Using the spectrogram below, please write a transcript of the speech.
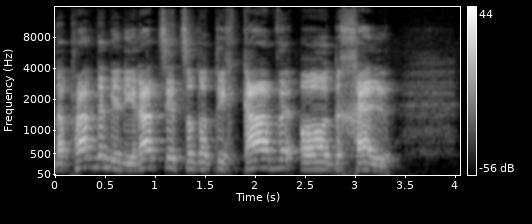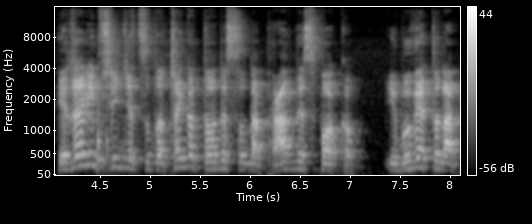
naprawdę mieli rację co do tych kawy od Hell. Jeżeli przyjdzie co do czego, to one są naprawdę spoko. I mówię to na,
